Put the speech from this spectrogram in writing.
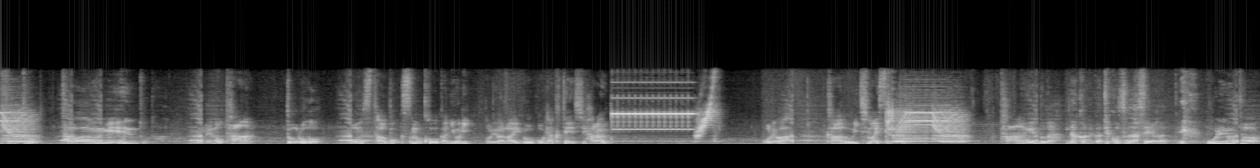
セット。ターンエンドだ。俺のターン。ドローモンスターボックスの効果により俺はライフを500点支払う。俺はカードを1枚セット。ターンエンドだ。なかなか手こずらせやがって。俺のターン。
